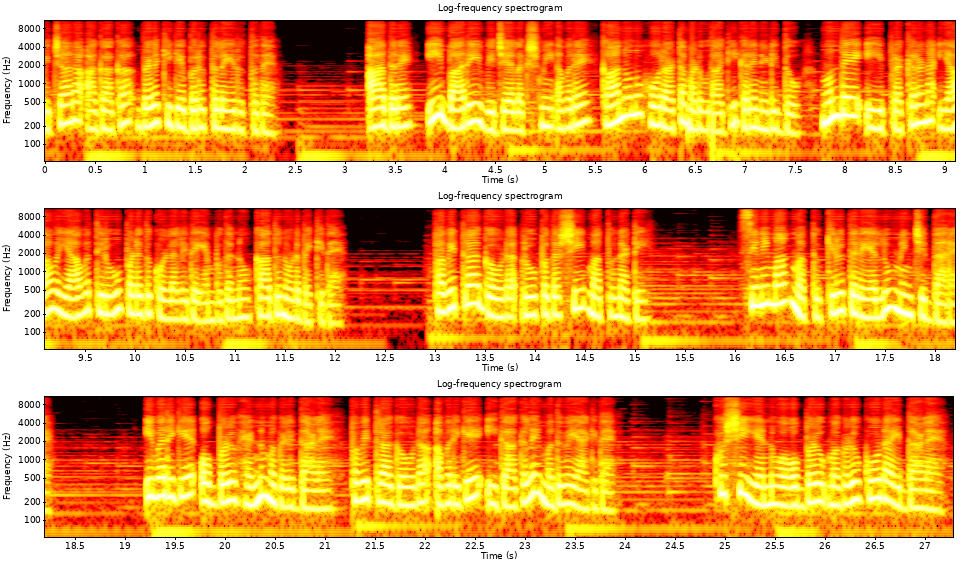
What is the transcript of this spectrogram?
ವಿಚಾರ ಆಗಾಗ ಬೆಳಕಿಗೆ ಬರುತ್ತಲೇ ಇರುತ್ತದೆ. ಆದರೆ ಈ ಬಾರಿ ವಿಜಯಲಕ್ಷ್ಮಿ ಅವರೇ ಕಾನೂನು ಹೋರಾಟ ಮಾಡುವುದಾಗಿ ಕರೆ ನೀಡಿದ್ದು, ಮುಂದೆ ಈ ಪ್ರಕರಣ ಯಾವ ಯಾವ ತಿರುವು ಪಡೆದುಕೊಳ್ಳಲಿದೆ ಎಂಬುದನ್ನು ಕಾದು ನೋಡಬೇಕಿದೆ. ಪವಿತ್ರ ಗೌಡ, ರೂಪದರ್ಶಿ ಮತ್ತು ನಟಿ ಸಿನಿಮಾ ಮತ್ತು ಕಿರುತೆರೆಯಲ್ಲೂ ಮಿಂಚಿದ್ದಾರೆ. ಇವರಿಗೆ ಒಬ್ಬಳು ಹೆಣ್ಣು ಮಗಳಿದ್ದಾಳೆ. ಪವಿತ್ರ ಗೌಡ ಅವರಿಗೆ ಈಗಾಗಲೇ ಮದುವೆಯಾಗಿದೆ. ಖುಷಿ ಎನ್ನುವ ಒಬ್ಬಳು ಮಗಳು ಕೂಡ ಇದ್ದಾಳೆ.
